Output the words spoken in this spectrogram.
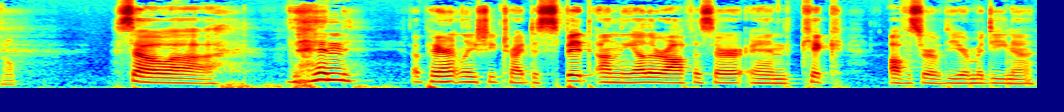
Nope. So uh, then apparently she tried to spit on the other officer and kick Officer of the Year Medina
